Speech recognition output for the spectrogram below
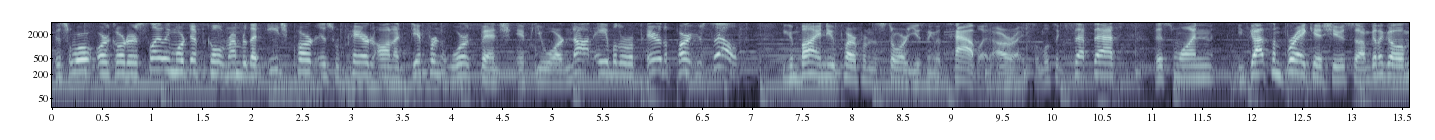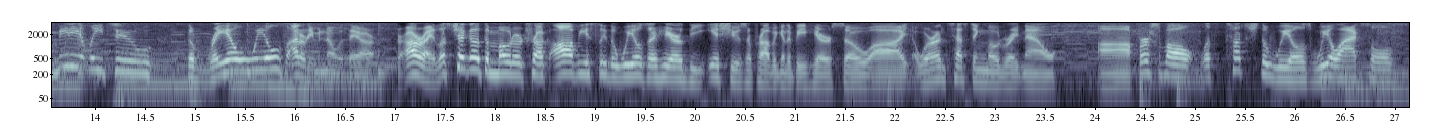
This work order is slightly more difficult. Remember that each part is repaired on a different workbench. If you are not able to repair the part yourself, you can buy a new part from the store using the tablet. All right, so let's accept that. This one, he's got some brake issues, so I'm going to go immediately to the rail wheels. I don't even know what they are. All right, let's check out the motor truck. Obviously, the wheels are here. The issues are probably going to be here, so uh, we're in testing mode right now. Uh, first of all, let's touch the wheels. Wheel axles.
